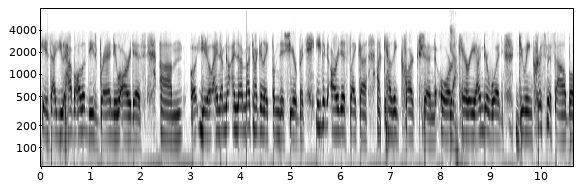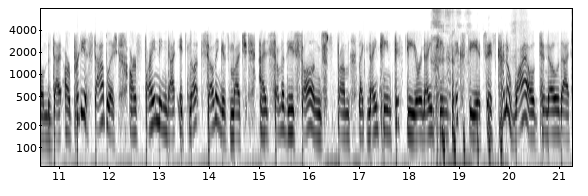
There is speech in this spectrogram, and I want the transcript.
is that you have all of these brand new artists, um, uh, you know, and I'm not and I'm not talking like from this year, but even artists like a, a Kelly Clarkson or yeah. Carrie Underwood doing Christmas albums that are pretty established are finding that it's not selling as much as some of these songs from like 1950 or 1960. it's it's kind of wild to know that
